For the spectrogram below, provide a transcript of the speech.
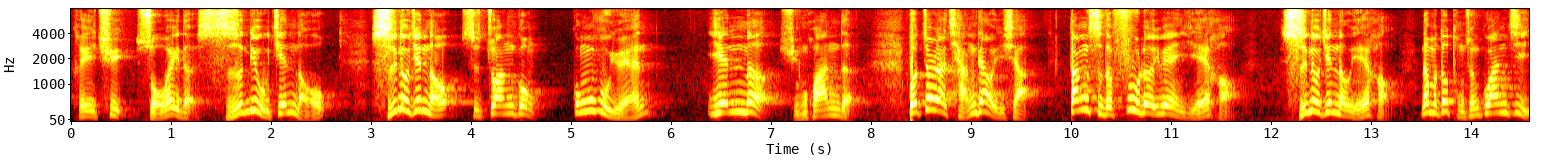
可以去所谓的十六间楼，十六间楼是专供公务员宴乐寻欢的。我这儿要强调一下。当时的富乐院也好，十六间楼也好，那么都统称官妓，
